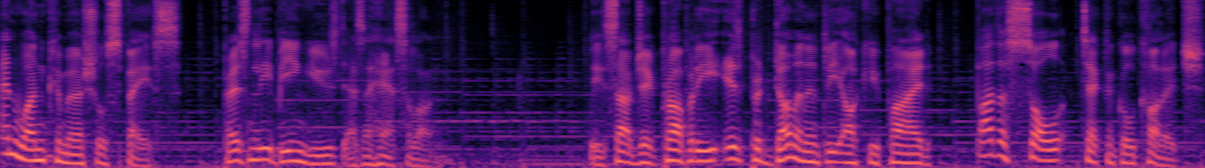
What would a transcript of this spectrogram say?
and one commercial space, presently being used as a hair salon. The subject property is predominantly occupied by the Sol Technical College,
